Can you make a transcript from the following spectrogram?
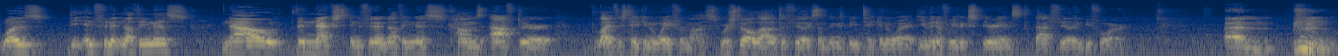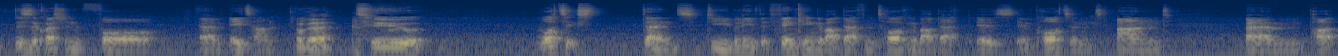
was the infinite nothingness, now the next infinite nothingness comes after life is taken away from us. We're still allowed to feel like something is being taken away, even if we've experienced that feeling before. Um, this is a question for um, Eitan. Okay. To what extent do you believe that thinking about death and talking about death is important? And um, part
